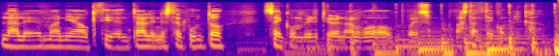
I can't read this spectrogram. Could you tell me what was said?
la Alemania occidental en este punto se convirtió en algo pues bastante complicado.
